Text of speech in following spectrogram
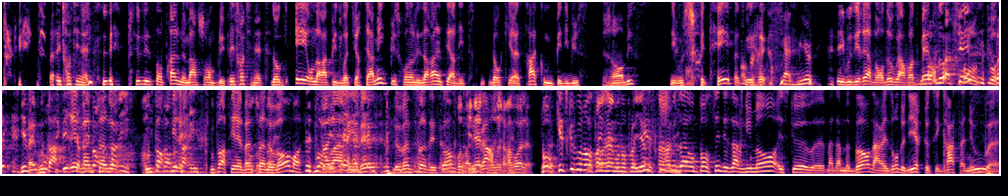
plus de... Bah, les trottinettes. Les centrales ne marcheront plus. Les trottinettes. Donc, et on n'aura plus de voitures thermiques puisqu'on les aura interdites. Donc il restera cum pédibus jambus, si vous le souhaitez, parce que Il y a de mieux. et vous irez à Bordeaux voir votre mère. Bordeaux à pied Pour- pour- Oui, il y avait une vous partirez le cycliste qui 25 s'appelait novembre. Vous partirez, vous partirez le 25 novembre Pour pour arriver. arriver le 25 décembre. pour Trottinette, mon votre cher mère. Avoine. Bon, qu'est-ce que vous pensez à mon employeur, Qu'est-ce que vous en pensez des arguments? Est-ce que euh, Madame Borne a raison de dire que c'est grâce à nous euh,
